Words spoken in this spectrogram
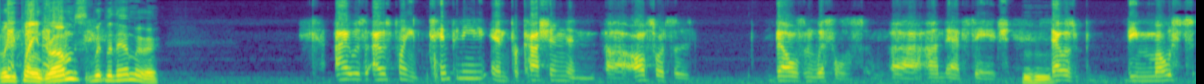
were you playing drums with, with them, or I was I was playing timpani and percussion and uh, all sorts of bells and whistles uh, on that stage. Mhm. That was the most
